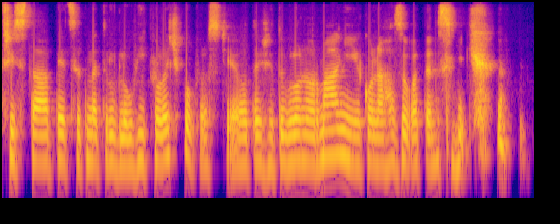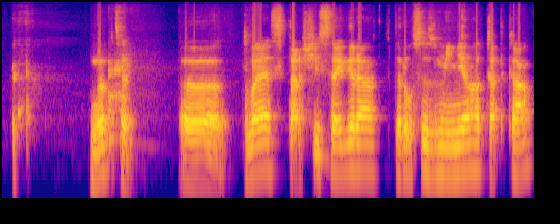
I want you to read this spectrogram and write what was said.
300-500 metrů dlouhý kolečko prostě, jo, takže to bylo normální jako nahazovat ten sníh. Dobře. Eh, tvoje starší segra, kterou se zmínila Katka,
